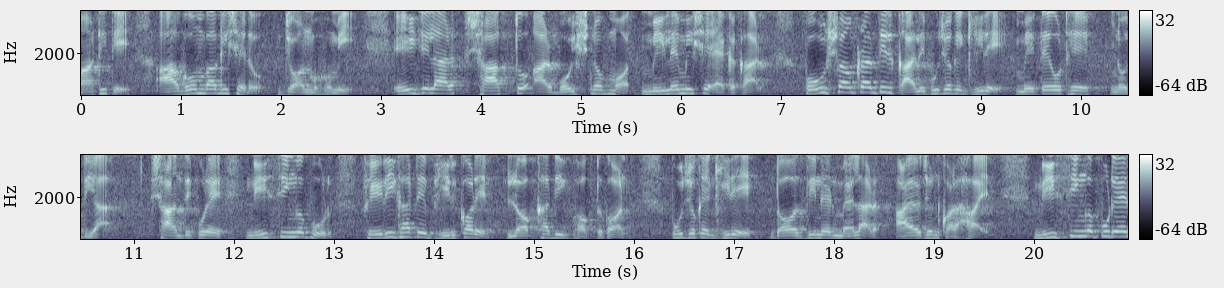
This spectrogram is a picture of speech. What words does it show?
মাটিতে আগমবাগিসেরও জন্মভূমি। এই জেলার শাক্ত আর বৈষ্ণব মত মিলেমিশে একাকার। পৌষ সংক্রান্তির কালী পুজোকে ঘিরে মেতে ওঠে নদিয়া। শান্তিপুরে নৃসিংহপুর ফেরিঘাটে ভিড় করেন লক্ষাধিক ভক্তগণ। পুজোকে ঘিরে দশ দিনের মেলার আয়োজন করা হয়। নৃসিংহপুরের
